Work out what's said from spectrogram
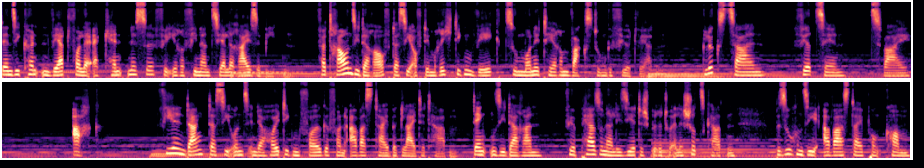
denn sie könnten wertvolle Erkenntnisse für Ihre finanzielle Reise bieten. Vertrauen Sie darauf, dass Sie auf dem richtigen Weg zu monetärem Wachstum geführt werden. Glückszahlen 14, 2, 8. Vielen Dank, dass Sie uns in der heutigen Folge von Avastai begleitet haben. Denken Sie daran, für personalisierte spirituelle Schutzkarten besuchen Sie avastai.com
